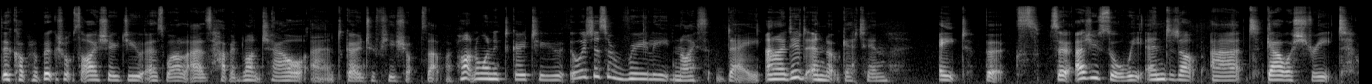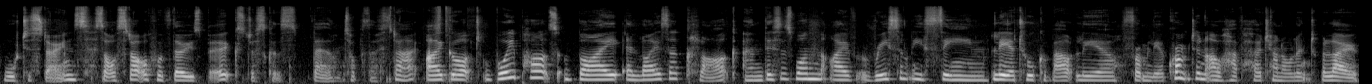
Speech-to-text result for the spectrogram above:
the couple of bookshops that I showed you as well as having lunch out and going to a few shops that my partner wanted to go to. It was just a really nice day and I did end up getting eight books. So as you saw we ended up at Gower Street Waterstones so I'll start off with those books just because they're on top of the stack. I got Boy Parts by Eliza Clark and this is one that I've recently seen Leah talk about, Leah from Leah Crompton, I'll have her channel linked below.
